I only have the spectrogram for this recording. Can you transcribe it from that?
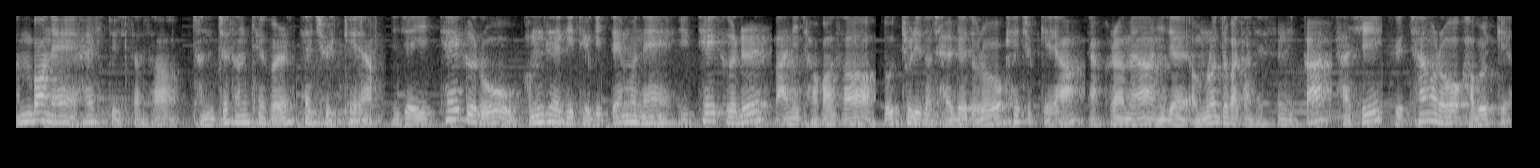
한 번에 할 수도 있어서 전체 선택을 해줄게요. 이제 이 태그로 검색이 되기 때문에 이 태그를 많이 적어서 노출이 더 잘 되도록 해줄게요. 자, 그러면 이제 업로드가 다 됐으니까 다시 그 창으로 가볼게요.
